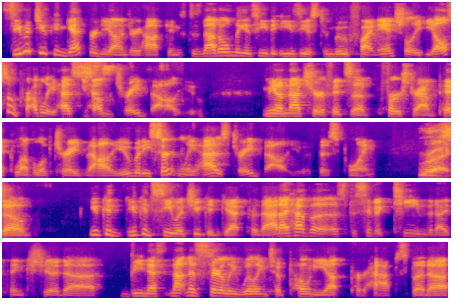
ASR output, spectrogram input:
see what you can get for DeAndre Hopkins because not only is he the easiest to move financially, he also probably has yes. some trade value. I mean, I'm not sure if it's a first round pick level of trade value, but he certainly has trade value at this point. Right. So you could you could see what you could get for that. I have a, a specific team that I think should uh, be ne- not necessarily willing to pony up, perhaps, but uh,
